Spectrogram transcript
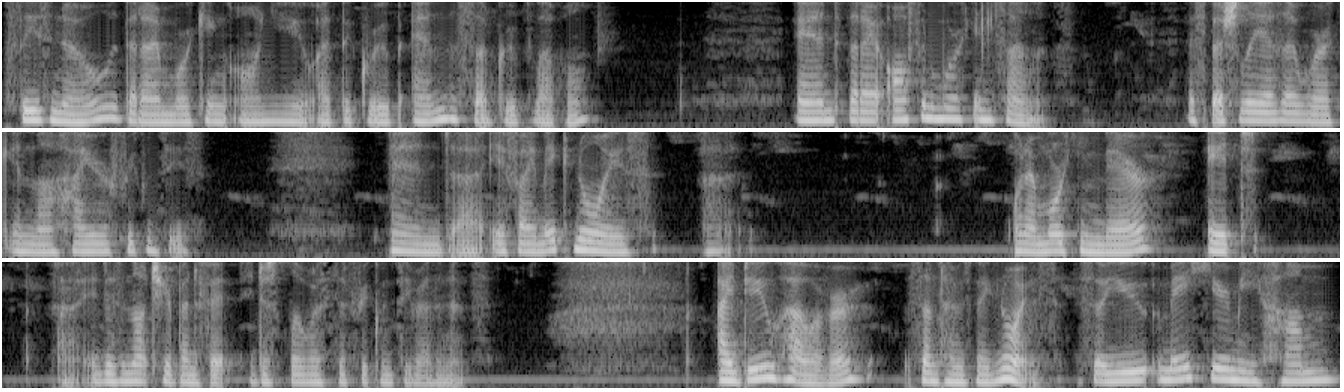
please know that I'm working on you at the group and the subgroup level, and that I often work in silence, especially as I work in the higher frequencies. And uh, if I make noise uh, when I'm working there, it uh, it is not to your benefit. It just lowers the frequency resonance. I do, however, sometimes make noise. So you may hear me hum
